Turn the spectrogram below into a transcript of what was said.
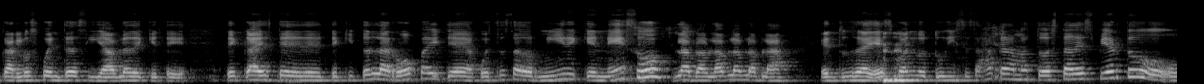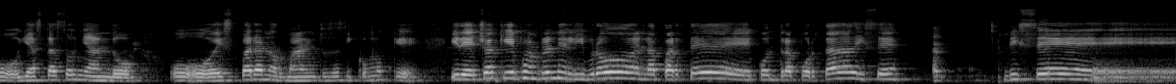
Carlos Fuentes y habla de que te, te caes, te, te quitas la ropa y te acuestas a dormir y que en eso, bla, bla, bla, bla, bla, bla. Entonces es cuando tú dices, ah, caramba, ¿todo está despierto o, ya está soñando? O, es paranormal, entonces así como que... Y de hecho aquí, por ejemplo, en el libro, en la parte contraportada, dice, dice,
